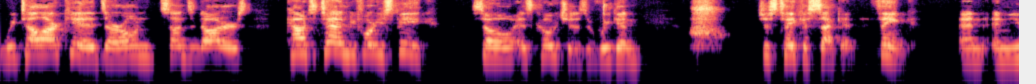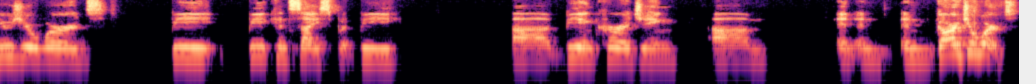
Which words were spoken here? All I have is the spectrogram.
we tell our kids our own sons and daughters count to 10 before you speak. So as coaches if we can just take a second think and and use your words. Be be concise but be uh, be encouraging um, and and and guard your words.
